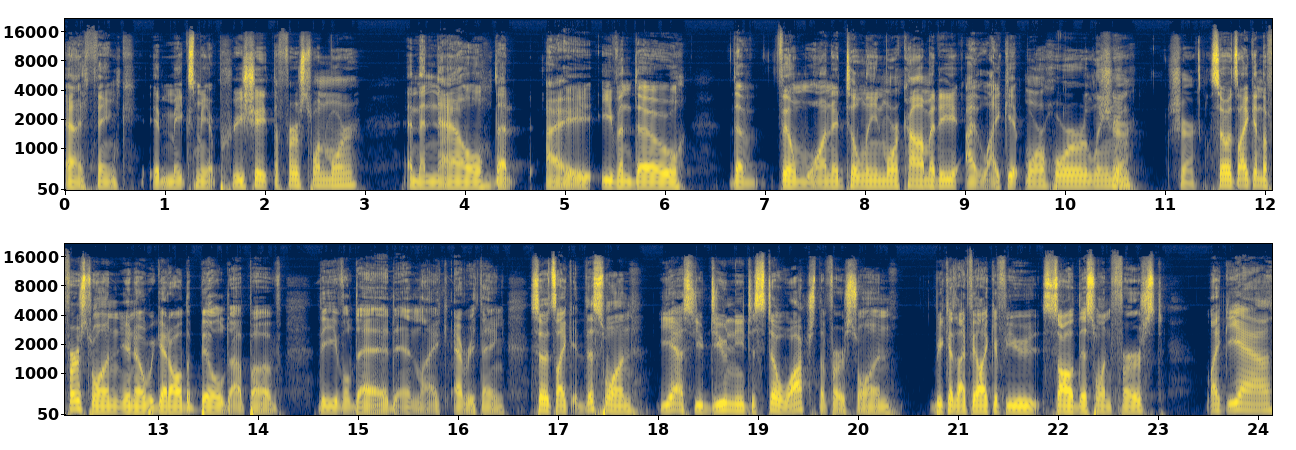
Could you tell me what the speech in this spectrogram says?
And I think it makes me appreciate the first one more. And then now that I, even though the film wanted to lean more comedy, I like it more horror leaning. Sure. Sure. So it's like in the first one, you know, we get all the build up of the Evil Dead and like everything. So it's like this one, yes, you do need to still watch the first one because I feel like if you saw this one first, like yeah,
